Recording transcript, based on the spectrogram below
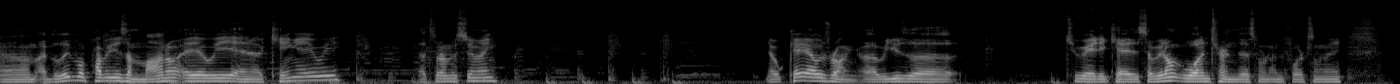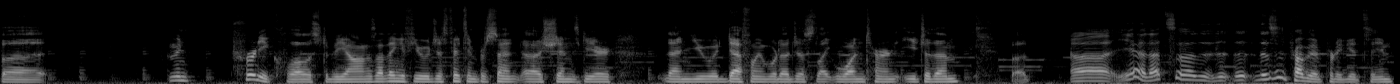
Um, I believe we'll probably use a mono AoE and a king AoE. That's what I'm assuming. Okay, I was wrong. Uh, we use a 280k, so we don't one turn this one, unfortunately. But, I mean, pretty close, to be honest. I think if you were just 15% uh, Shin's gear, then you would definitely would have just like one turn each of them. But, uh, yeah, that's, uh, th th this is probably a pretty good team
